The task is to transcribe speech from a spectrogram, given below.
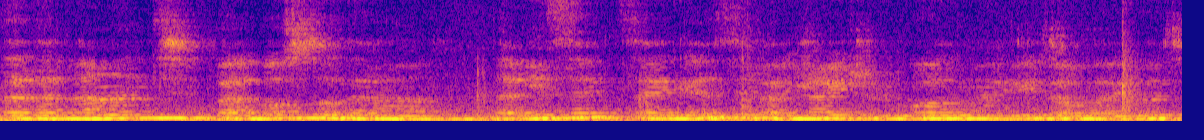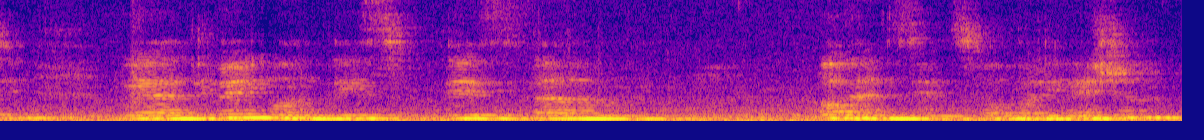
the, the land, but also the, the insects, I guess, if I try to recall my little biology, we are depending on these, these um, organisms for pollination.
